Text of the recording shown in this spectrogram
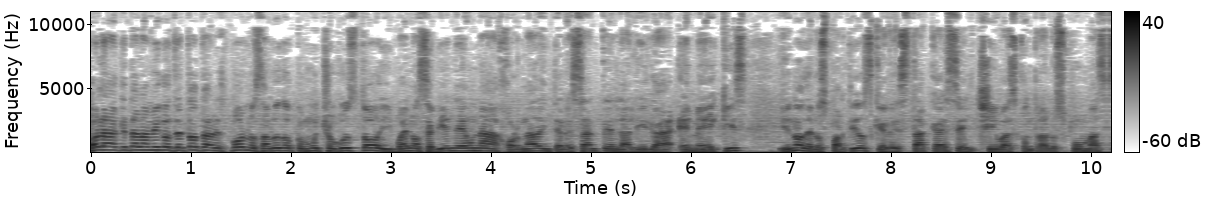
Hola, ¿qué tal amigos de Total Sport? Los saludo con mucho gusto y bueno, se viene una jornada interesante en la Liga MX y uno de los partidos que destaca es el Chivas contra los Pumas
